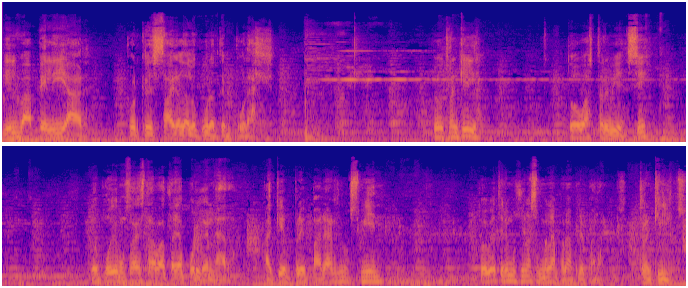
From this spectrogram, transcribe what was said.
Y él va a pelear porque le salga la locura temporal. Pero tranquila, todo va a estar bien, ¿sí? No podemos dar esta batalla por ganada. Hay que prepararnos bien. Todavía tenemos una semana para prepararnos. Tranquilos.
